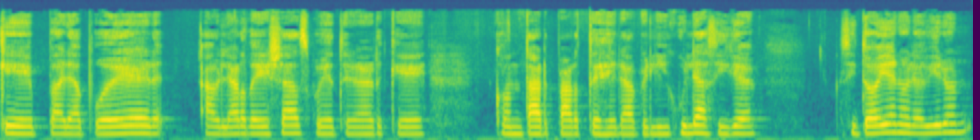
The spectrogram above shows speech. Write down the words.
que para poder hablar de ellas voy a tener que contar partes de la película, así que Si todavía no la vieron,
